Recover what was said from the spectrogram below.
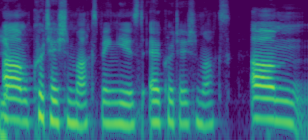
Yeah. Um, quotation marks being used, air quotation marks. Um,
